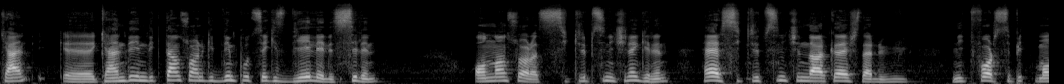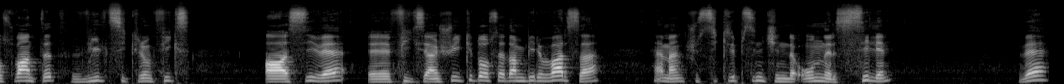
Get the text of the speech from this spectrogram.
kendi, kendi indikten sonraki input 8 DLL'i silin. Ondan sonra scripts'in içine girin. Her scripts'in içinde arkadaşlar Need for Speed Most Wanted, Wild Screen Fix, AC ve e, Fix. Yani şu iki dosyadan biri varsa hemen şu scripts'in içinde onları silin. Ve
